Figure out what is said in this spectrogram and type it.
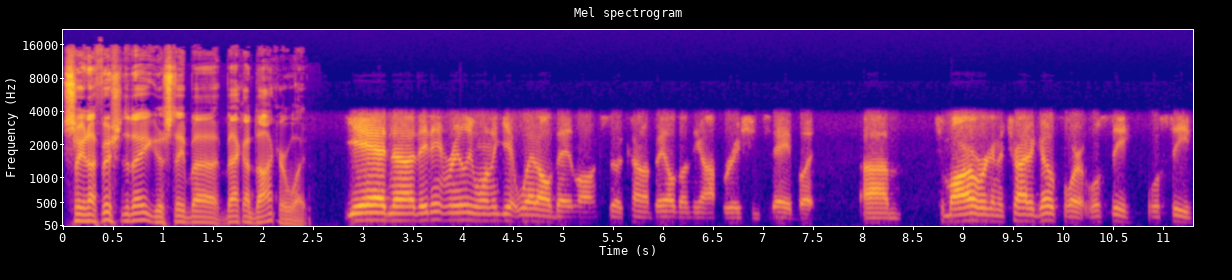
So you're not fishing today? You going to stay by, back on dock or what? Yeah, no, they didn't really want to get wet all day long, so it kind of bailed on the operation today. But um, tomorrow we're going to try to go for it. We'll see. We'll see.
